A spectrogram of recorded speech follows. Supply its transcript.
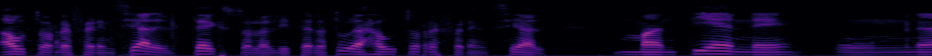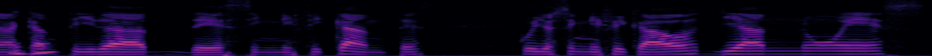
autorreferencial, el texto, la literatura es autorreferencial, mantiene una cantidad de significantes cuyos significados ya no es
